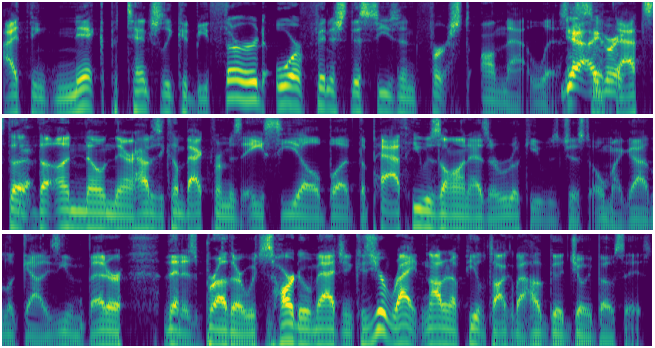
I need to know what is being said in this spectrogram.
I think Nick potentially could be third or finish this season first on that list. Yeah, so I agree. That's the yeah. the unknown there. How does he come back from his ACL? But the path he was on as a rookie was just, oh my God, look out. He's even better than his brother, which is hard to imagine because you're right. Not enough people talk about how good Joey Bosa is.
